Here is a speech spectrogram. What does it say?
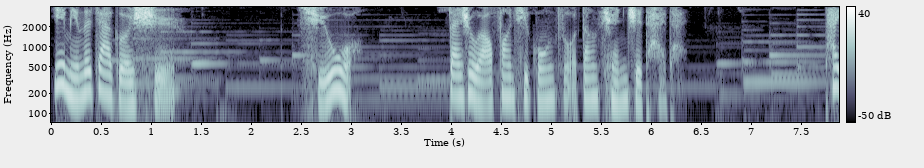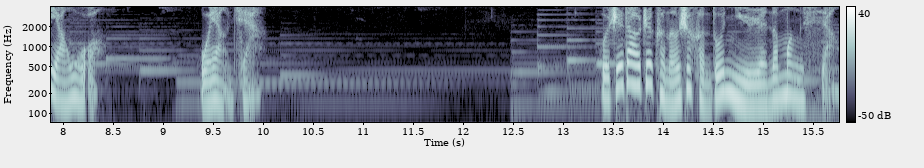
叶明的价格是娶我，但是我要放弃工作，当全职太太。他养我，我养家。我知道这可能是很多女人的梦想，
